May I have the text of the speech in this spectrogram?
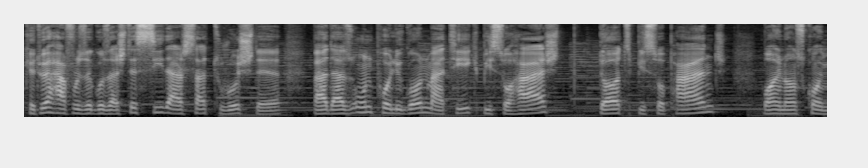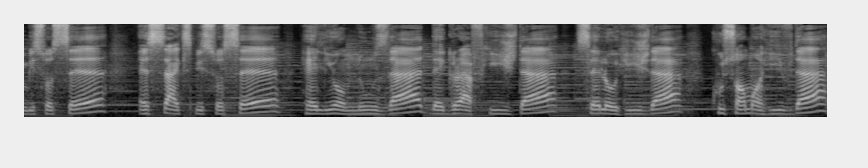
که توی هفت روز گذشته 30 درصد تو رشده. بعد از اون پلیگون ماتیک 28 dot 25 بایننس کوین 23 استکس 23 هلیوم 19 دگراف 18 سلو 18 کوساما 17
